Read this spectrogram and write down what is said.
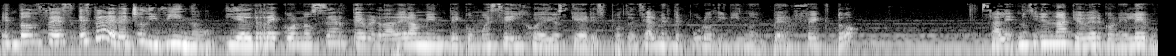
Entonces, este derecho divino y el reconocerte verdaderamente como ese hijo de Dios que eres, potencialmente puro, divino y perfecto, sale, no tiene nada que ver con el ego,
